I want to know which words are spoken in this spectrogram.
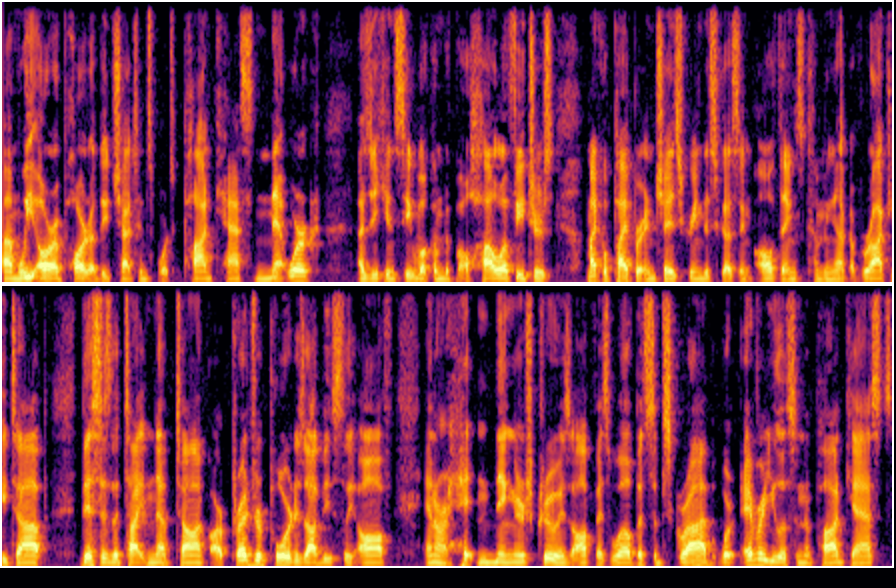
Um, we are a part of the Chat 10 Sports Podcast Network. As you can see, Welcome to Valhalla features Michael Piper and Chase Green discussing all things coming out of Rocky Top. This is the Tighten Up Talk. Our Preds report is obviously off, and our Hitting Dingers crew is off as well. But subscribe wherever you listen to podcasts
